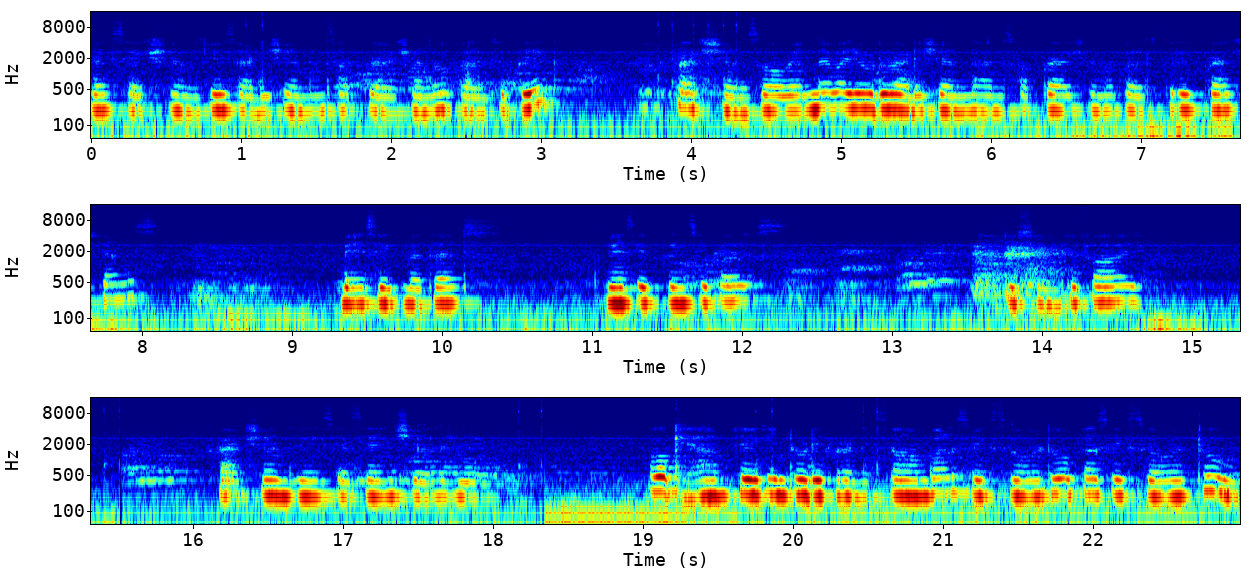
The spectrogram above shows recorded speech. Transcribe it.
next section which is addition and subtraction of algebraic fractions. So whenever you do addition and subtraction of algebraic fractions basic methods basic principles to simplify fractions is essential here. Okay i'm taking two different examples x over 2 plus x over 2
